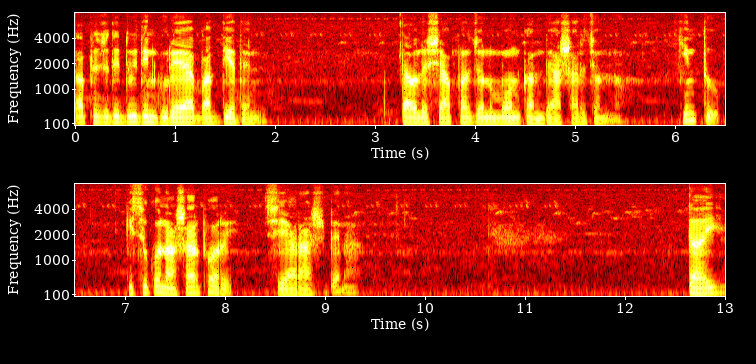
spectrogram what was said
আপনি যদি দুই দিন ঘুরে বাদ দিয়ে দেন, তাহলে সে আপনার জন্য মন কানবে আসার জন্য। কিন্তু কিছুক্ষণ আসার পরে সে আর আসবে না। তাই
